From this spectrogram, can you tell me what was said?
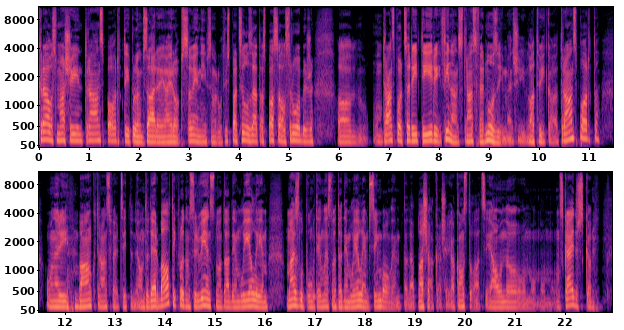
kravas mašīnu transporti, protams, ārējā Eiropas Savienības un varbūt vispār civilizētās pasaules robeža. Un transports arī tīri finanses transferu nozīmē šī Latvija kā transporta. Un arī banku transferu citadē. Un tad Air Baltica, protams, ir viens no tādiem lieliem mezglu punktiem, viens no tādiem lieliem simboliem, tādā plašākā šajā konstelācijā. Un, un, un, un skaidrs, ka uh,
